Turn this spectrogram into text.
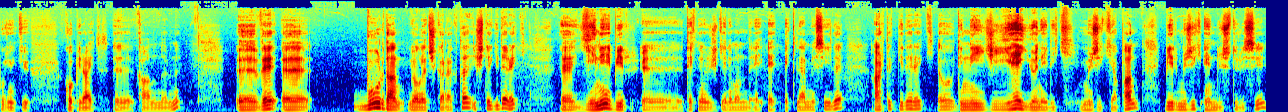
Bugünkü copyright e, kanunlarını. E, ve e, buradan yola çıkarak da işte giderek e, yeni bir e, teknolojik elemanın da e- e- eklenmesiyle artık giderek o dinleyiciye yönelik müzik yapan bir müzik endüstrisi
